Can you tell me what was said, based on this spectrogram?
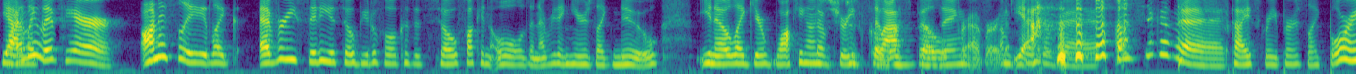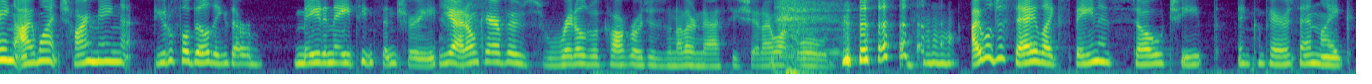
Yeah, Why do like we live here? honestly, like every city is so beautiful because it's so fucking old and everything here is like new. You know, like you're walking on The streets just that glass were built buildings. forever. I'm yeah. sick of it. I'm sick of it. skyscrapers like boring. I want charming, beautiful buildings that were made in the 18th century. Yeah, I don't care if there's riddled with cockroaches and other nasty shit. I want old. I will just say, like, Spain is so cheap in comparison. Like,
